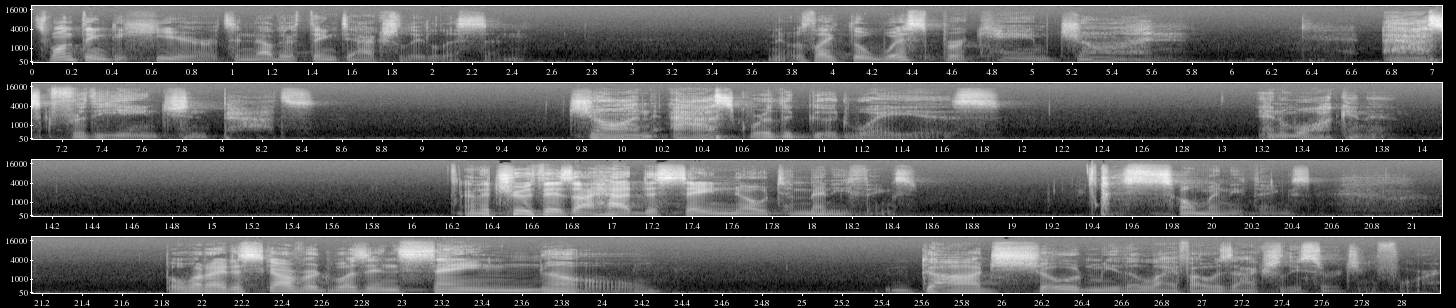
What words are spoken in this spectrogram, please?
It's one thing to hear, it's another thing to actually listen. And it was like the whisper came John, ask for the ancient paths. John, ask where the good way is and walk in it. And the truth is, I had to say no to many things. so many things. But what I discovered was in saying no, God showed me the life I was actually searching for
